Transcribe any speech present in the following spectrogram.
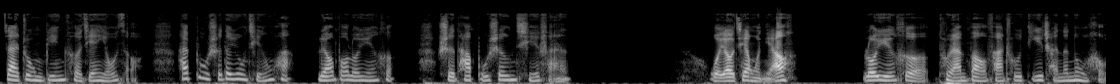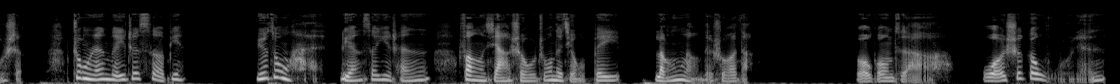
在众宾客间游走，还不时的用情话撩拨罗云鹤，使他不胜其烦。我要见我娘！罗云鹤突然爆发出低沉的怒吼声。众人为之色变，于纵海脸色一沉，放下手中的酒杯，冷冷的说道：“罗公子啊，我是个武人，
